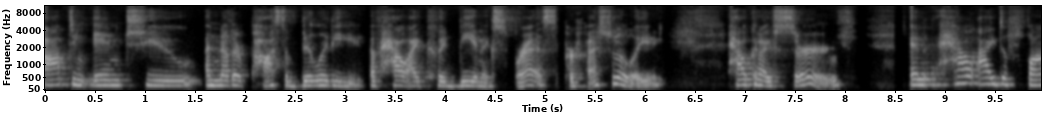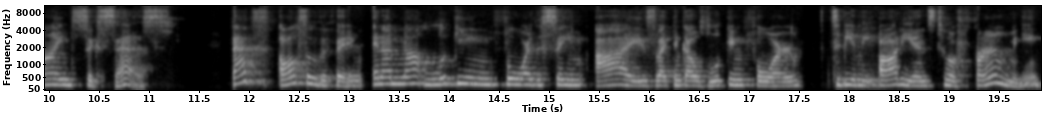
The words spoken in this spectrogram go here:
opting into another possibility of how I could be and express professionally. How could I serve? And how I define success that's also the thing. And I'm not looking for the same eyes that I think I was looking for to be in the audience to affirm me.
